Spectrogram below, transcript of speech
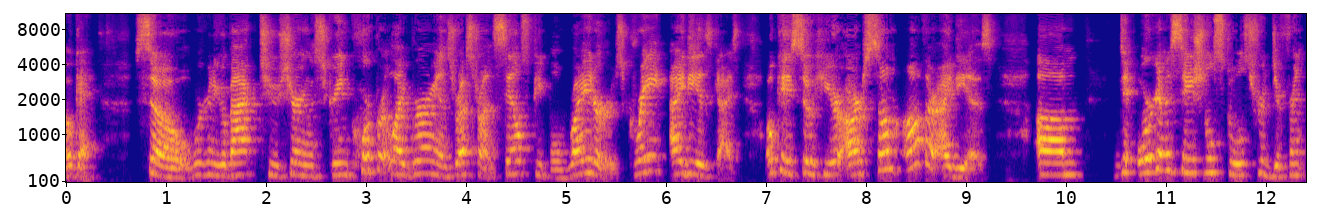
Okay. So we're going to go back to sharing the screen. Corporate librarians, restaurants, salespeople, writers. Great ideas, guys. Okay, so here are some other ideas. Um, organizational schools for different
